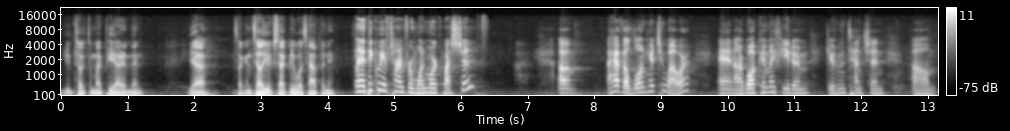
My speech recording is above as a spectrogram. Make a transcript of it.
you talk to my PR and then, yeah, so I can tell you exactly what's happening. And I think we have time for one more question. Um, I have a long haired chihuahua, and I walk him, I feed him, give him attention. Um,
